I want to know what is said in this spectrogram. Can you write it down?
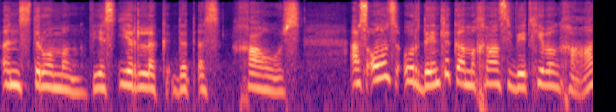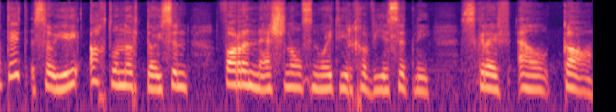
instroming. Wees eerlik, dit is chaos. As ons ordentlike immigrasiewetgewing gehad het, sou hierdie 800 000 foreign nationals nooit hier gewees het nie, skryf LK.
